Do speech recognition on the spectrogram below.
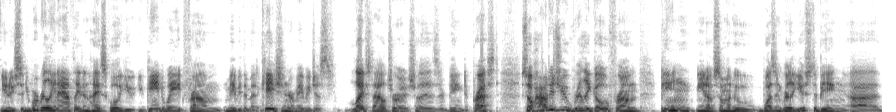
you know, you said you weren't really an athlete in high school. You you gained weight from maybe the medication or maybe just lifestyle choices or being depressed. So how did you really go from being, you know, someone who wasn't really used to being uh,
